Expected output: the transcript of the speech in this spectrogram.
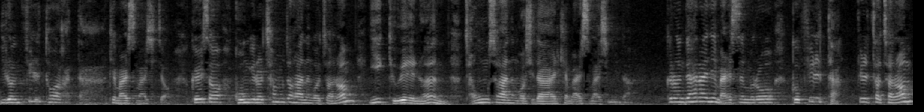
이런 필터와 같다. 이렇게 말씀하시죠. 그래서 공기를 청정하는 것처럼 이 교회는 정수하는 것이다. 이렇게 말씀하십니다. 그런데 하나님 말씀으로 그 필터, 필터처럼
